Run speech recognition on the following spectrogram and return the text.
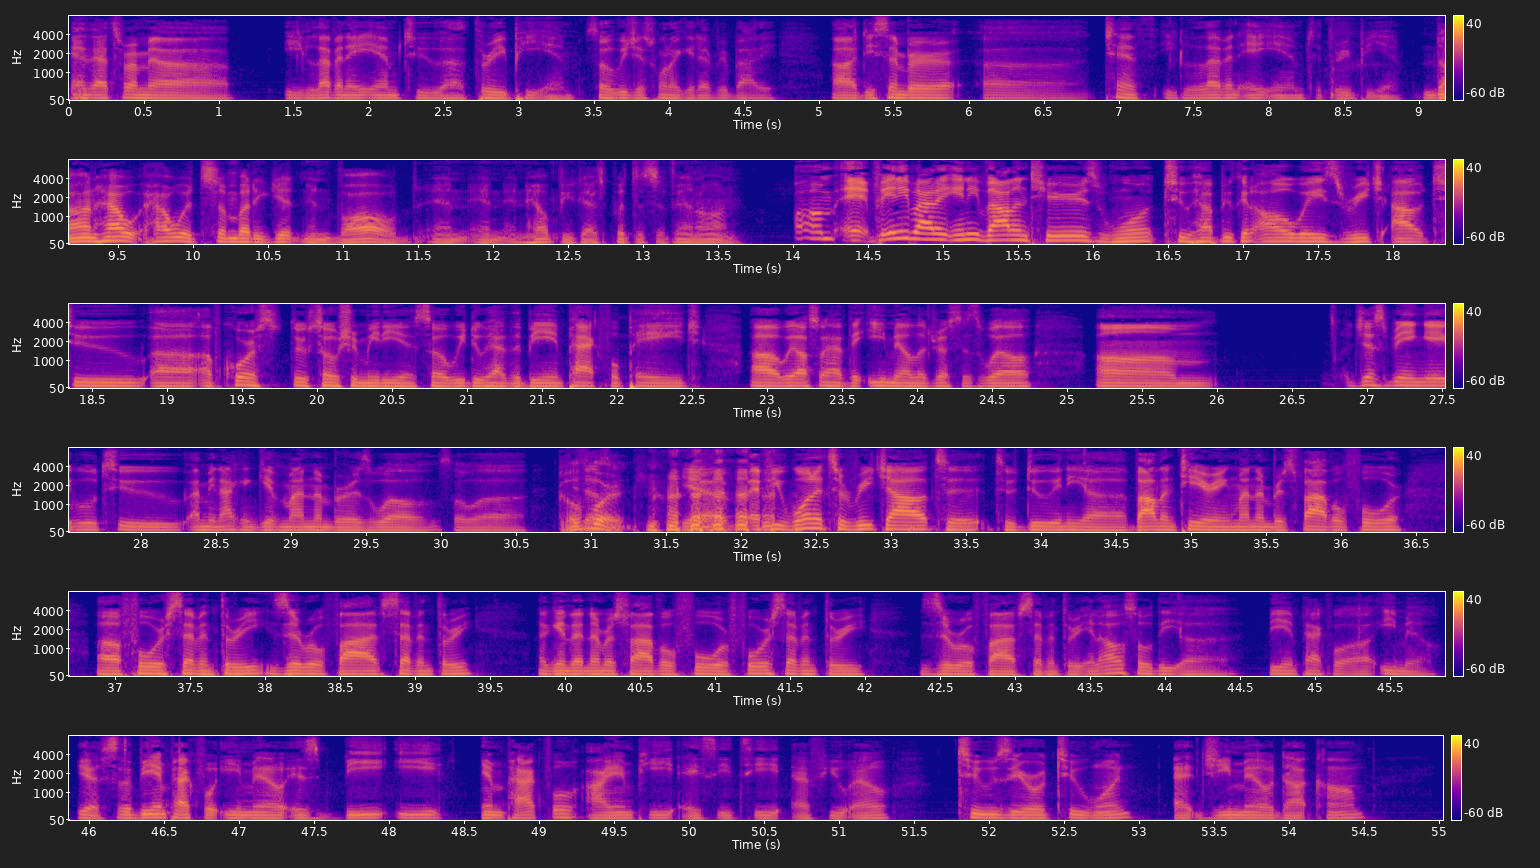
and that's from uh, 11 a.m. to uh, 3 p.m. So we just want to get everybody uh, December uh, 10th, 11 a.m. to 3 p.m. Don, how how would somebody get involved and, and, and help you guys put this event on? Um, if anybody, any volunteers want to help, you can always reach out to, uh, of course, through social media. So we do have the Be Impactful page. Uh, we also have the email address as well. Um, just being able to, I mean, I can give my number as well. So uh, Go for doesn't- yeah, if you wanted to reach out to to do any uh, volunteering, my number is 504 uh, 473 0573. Again, that number is 504 473 0573. And also the uh, Be Impactful uh, email. Yes, so the Be Impactful email is be impactful, I M P A C T F U L 2021 at gmail.com.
